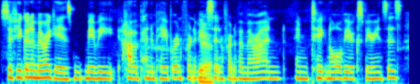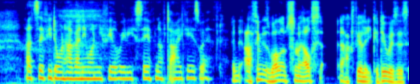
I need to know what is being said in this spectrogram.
So if you're going to mirror gaze, maybe have a pen and paper in front of you, Yeah. sit in front of a mirror, and and take note of your experiences. That's if you don't have anyone you feel really safe enough to eye gaze with. And I think as well, and something else I feel that you could do is is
